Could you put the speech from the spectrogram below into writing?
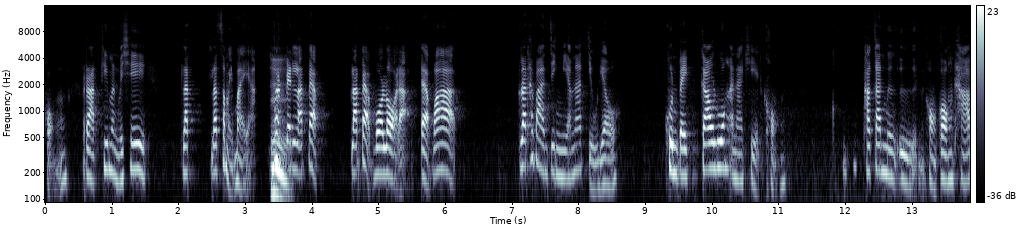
ของรัฐที่มันไม่ใช่รัฐรัฐสมัยใหม่อะอืมมันเป็นรัฐแบบรัฐแบบวอลลอดอะ แบบว่ารัฐบาลจริงมีอำนาจจิ๋วเดียว คุณไปก้าวล่วงอาณาเขตของพรรคการเมืองอื่น ของกองทัพ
